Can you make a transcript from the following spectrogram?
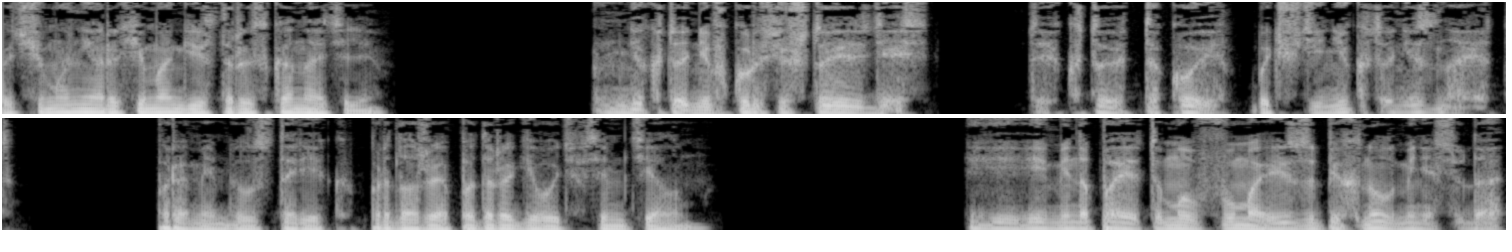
Почему не архимагистр-исканатели? Никто не в курсе, что я здесь. Ты кто это такой, почти никто не знает. Промямлил старик, продолжая подрагивать всем телом. И именно поэтому Фума и запихнул меня сюда.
